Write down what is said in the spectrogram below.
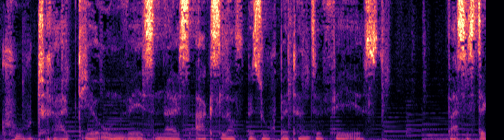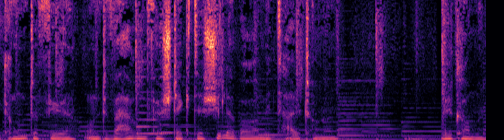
Kuh treibt ihr Unwesen, als Axel auf Besuch bei Tante Fee ist. Was ist der Grund dafür und warum versteckte Schillerbauer Metalltonnen? Willkommen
